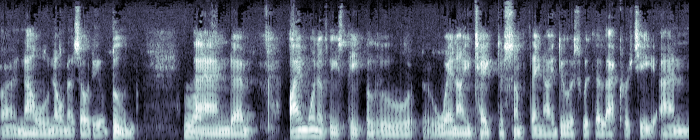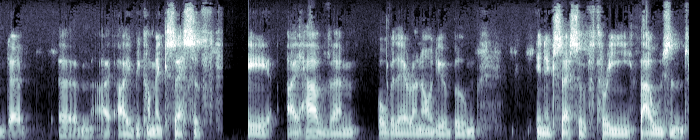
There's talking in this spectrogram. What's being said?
uh, now known as Audio Boom, right. and. Um, I'm one of these people who, when I take to something, I do it with alacrity and uh, um, I, I, become excessive. I have um, over there on Audio Boom in excess of 3,000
